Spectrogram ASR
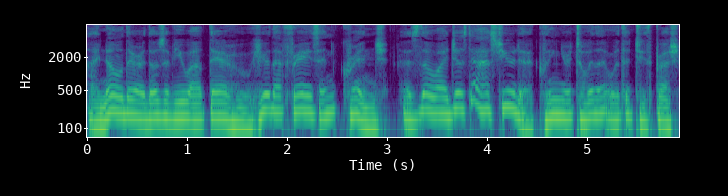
I know there are those of you out there who hear that phrase and cringe, as though I just asked you to clean your toilet with a toothbrush.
